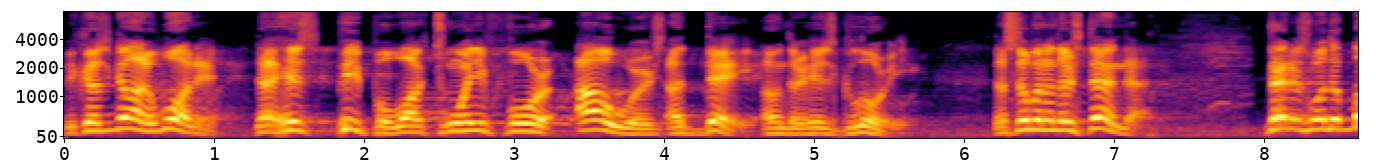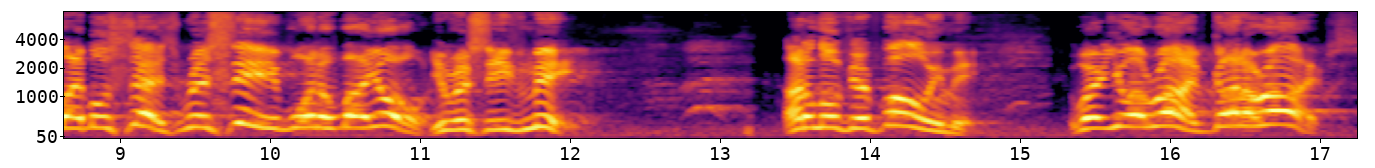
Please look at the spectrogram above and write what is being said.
Because God wanted that his people walk 24 hours a day under his glory. Does someone understand that? That is what the Bible says. Receive one of my own. You receive me. I don't know if you're following me. Where you arrive, God arrives.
